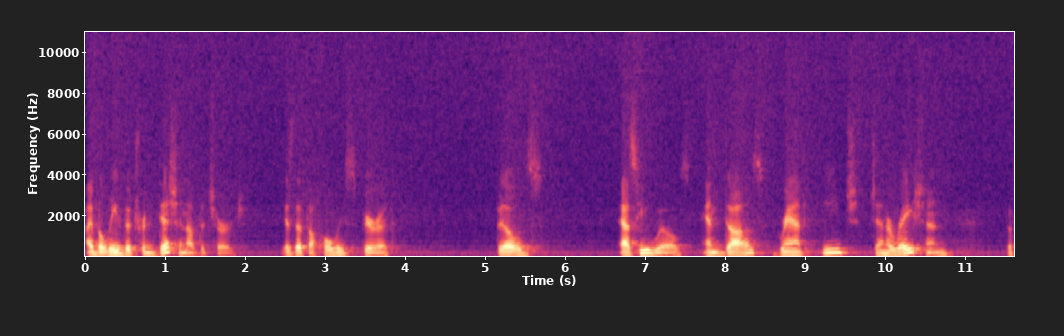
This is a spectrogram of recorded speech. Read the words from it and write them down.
I believe the tradition of the church is that the Holy Spirit builds as he wills and does grant each generation the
